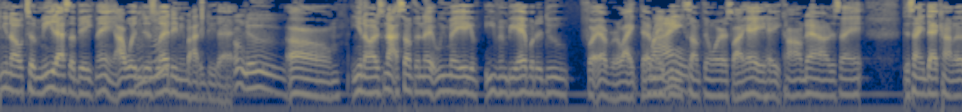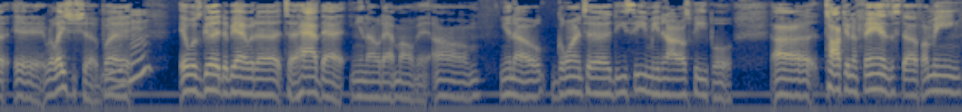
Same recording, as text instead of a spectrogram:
you know to me that's a big thing. I wouldn't mm-hmm. just let anybody do that. Oh no. Um you know it's not something that we may even be able to do forever. Like that right. may be something where it's like hey hey calm down. This ain't this ain't that kind of uh, relationship. But mm-hmm. it was good to be able to to have that you know that moment. Um you know going to dc meeting all those people uh talking to fans and stuff. I mean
